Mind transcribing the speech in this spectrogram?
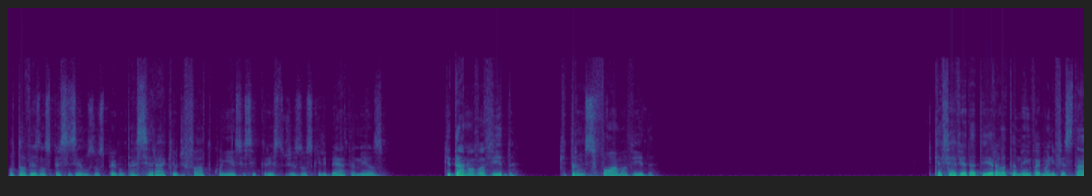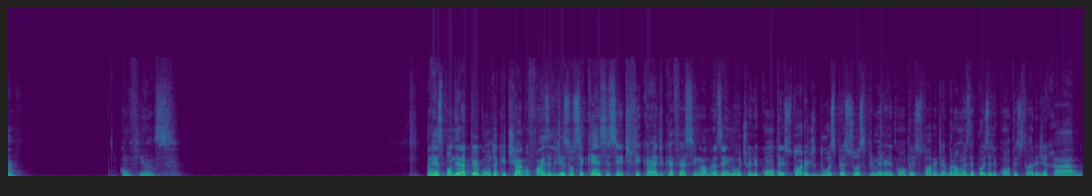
Ou talvez nós precisemos nos perguntar: será que eu de fato conheço esse Cristo Jesus que liberta mesmo? Que dá nova vida, que transforma a vida? Que a fé verdadeira ela também vai manifestar confiança. Para responder à pergunta que Tiago faz, ele diz: Você quer se certificar de que a fé sem obras é inútil? Ele conta a história de duas pessoas. Primeiro, ele conta a história de Abraão, mas depois, ele conta a história de Raabe.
